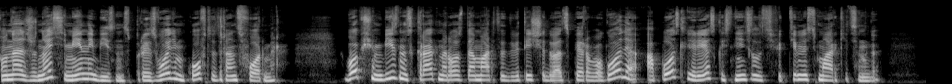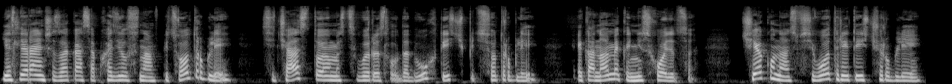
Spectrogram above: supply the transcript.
У нас с женой семейный бизнес. Производим кофты трансформер. В общем, бизнес кратно рос до марта 2021 года, а после резко снизилась эффективность маркетинга. Если раньше заказ обходился нам в 500 рублей, сейчас стоимость выросла до 2500 рублей. Экономика не сходится. Чек у нас всего 3000 рублей.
